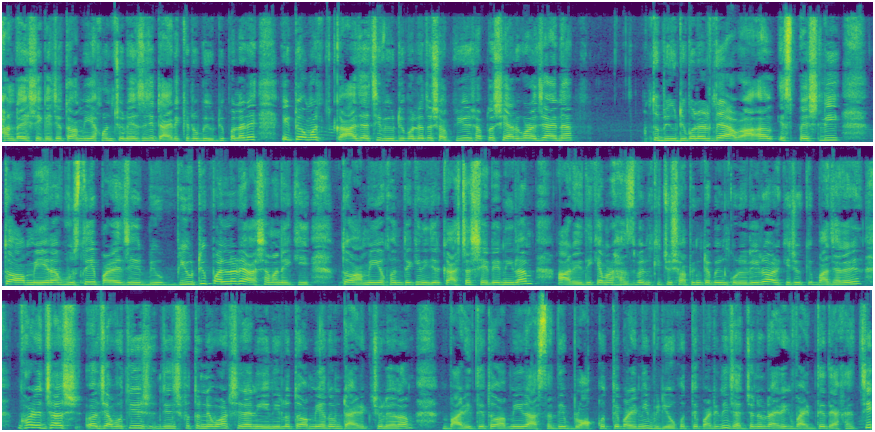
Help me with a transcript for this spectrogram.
ঠান্ডা এসে গেছে। তো আমি এখন চলে এসেছি ডাইরেক্ট একটু বিউটি পার্লারে একটু আমার কাজ আছে বিউটি পার্লারে তো সব কিছু সব তো শেয়ার করা যায় না। তো বিউটি পার্লারতে স্পেশালি তো মেয়েরা বুঝতেই পারে যে বিউটি পার্লারে আসা মানে কি? তো আমি ওখান থেকে নিজের কাজটা সেরে নিলাম। আর এদিকে আমার হাজব্যান্ড কিছু শপিং টপিং করে নিল আর কিছু বাজারে ঘরের যা, যাবতীয় জিনিসপত্র নেওয়ার সেটা নিয়ে নিল। তো আমি একদম ডাইরেক্ট চলে এলাম। বাড়িতে তো আমি রাস্তা দিয়ে ব্লগ করতে পারিনি ভিডিও করতে পারিনি, যার জন্য ডাইরেক্ট বাড়িতে দেখাচ্ছি।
